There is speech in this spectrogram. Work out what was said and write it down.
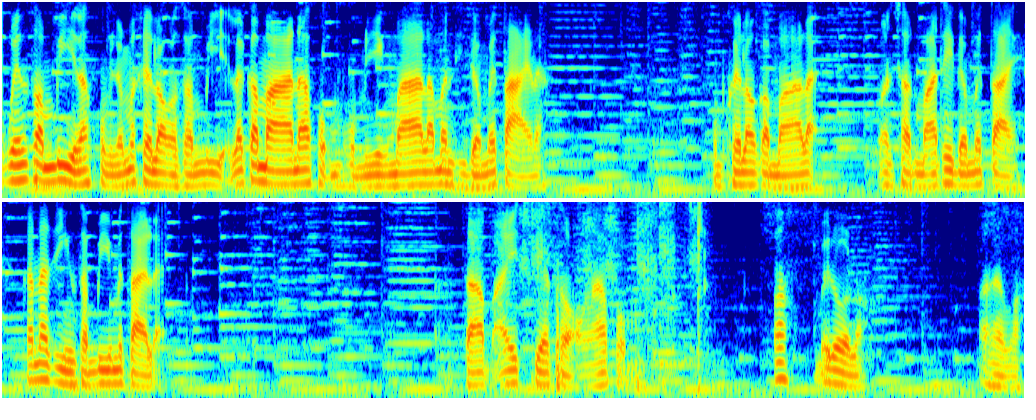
กเว้นซอมบี้นะผมยังไม่เคยลองกับซอมบี้แล้วก็มานะผมผมยิงม้าแล้วมันทีเดียวไม่ตายนะ ผมเคยลองกับม้าแล้ววันช็อตม้าทีเดียวไม่ตาย ก็น่าจะยิงซอมบี้ไม่ตายแหละสตาร์ไอเทียสองนะครับผมอ๋อไม่โดนหรออะไรวะ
